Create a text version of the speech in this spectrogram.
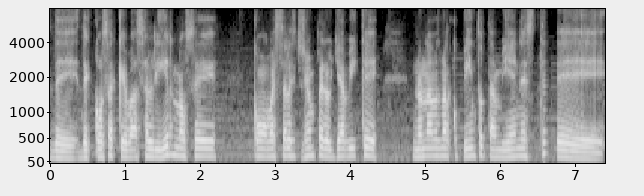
de, cosa que va a salir. No sé cómo va a estar la situación, pero ya vi que no nada más Marco Pinto, también este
